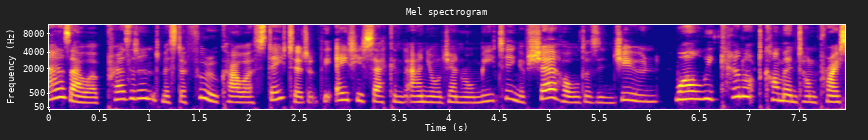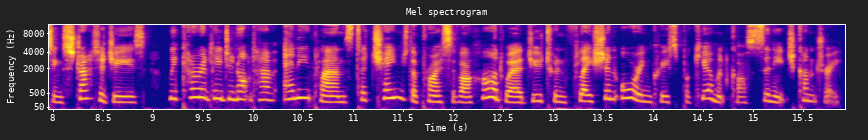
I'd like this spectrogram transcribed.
as our president, Mr. Furukawa, stated at the 82nd Annual General Meeting of shareholders in June, while we cannot comment on pricing strategies, we currently do not have any plans to change the price of our hardware due to inflation or increased procurement costs in each country.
